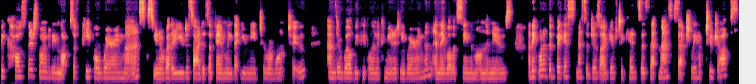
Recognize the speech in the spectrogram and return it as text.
because there's going to be lots of people wearing masks, you know, whether you decide as a family that you need to or want to, um, there will be people in the community wearing them and they will have seen them on the news. I think one of the biggest messages I give to kids is that masks actually have two jobs.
